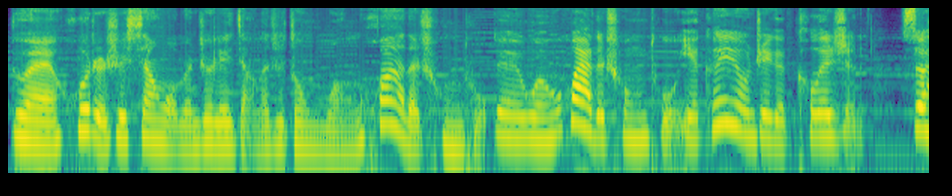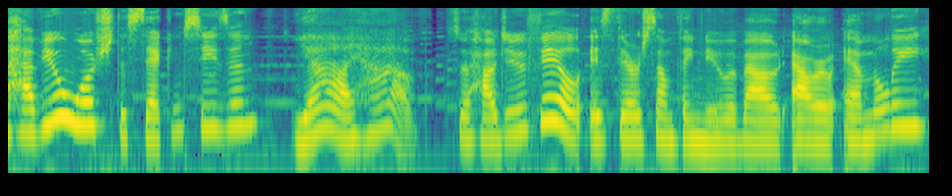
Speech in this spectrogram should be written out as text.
对，或者是像我们这里讲的这种文化的冲突。对文化的冲突也可以用这个 collision。So have you watched the second season? Yeah, I have. So how do you feel? Is there something new about our Emily?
